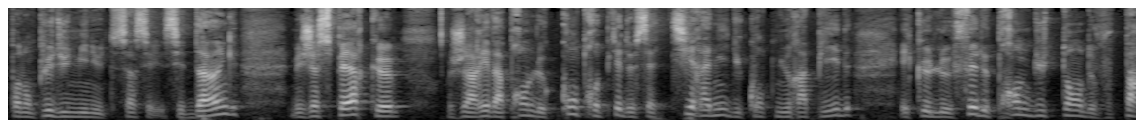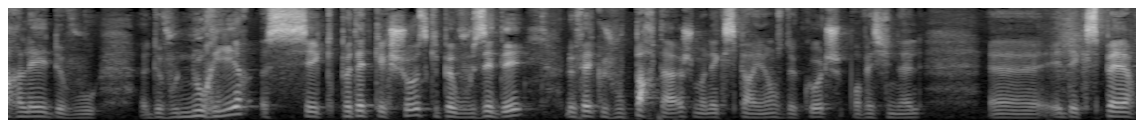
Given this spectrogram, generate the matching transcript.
pendant plus d'une minute. Ça, c'est dingue, mais j'espère que j'arrive à prendre le contre-pied de cette tyrannie du contenu rapide et que le fait de prendre du temps de vous parler, de vous, de vous nourrir, c'est peut-être quelque chose qui peut vous aider. Le fait que je vous partage mon expérience de coach professionnel euh, et d'expert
